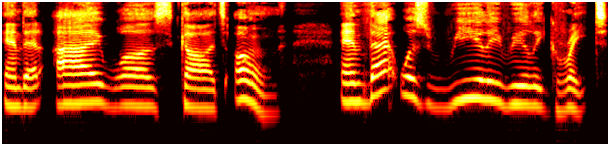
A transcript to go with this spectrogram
and that I was God's own. And that was really, really great.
